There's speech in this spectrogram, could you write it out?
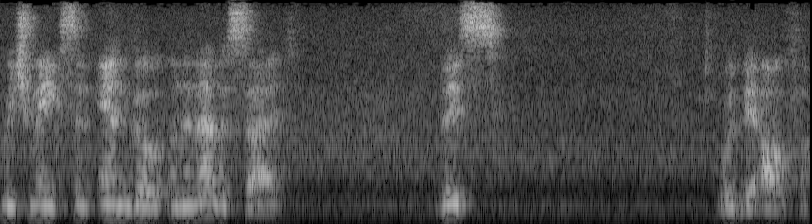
which makes an angle on another side. This would be alpha.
